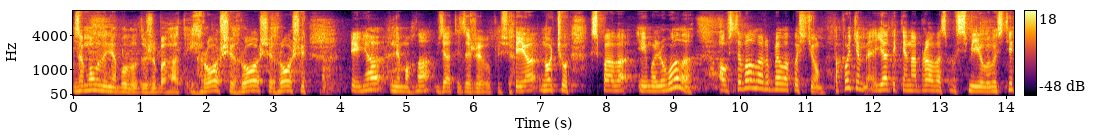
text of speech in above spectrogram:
Замовлення було дуже багато. І гроші, гроші, гроші. І я не могла взяти за живописю. Я ночі спала і малювала, а вставала, робила костюм. А потім я таки набрала см- сміливості.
